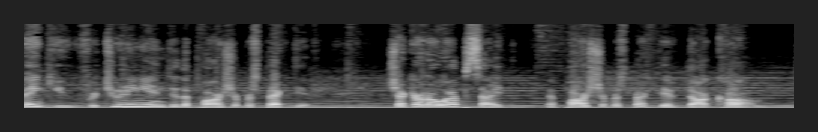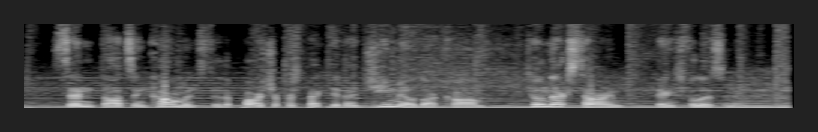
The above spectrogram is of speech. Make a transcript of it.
Thank you for tuning in to The Parsha Perspective. Check out our website, theparshaperspective.com. Send thoughts and comments to theparshaperspective at gmail.com. Till next time, thanks for listening.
